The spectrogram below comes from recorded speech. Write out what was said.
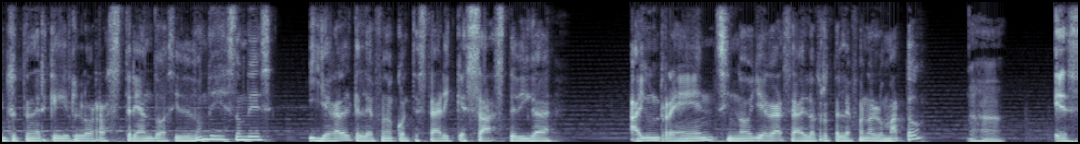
y tú tener que irlo rastreando así de dónde es, dónde es. Y llegar al teléfono, contestar y que SAS te diga, hay un rehén, si no llegas al otro teléfono lo mato. Ajá. Es,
